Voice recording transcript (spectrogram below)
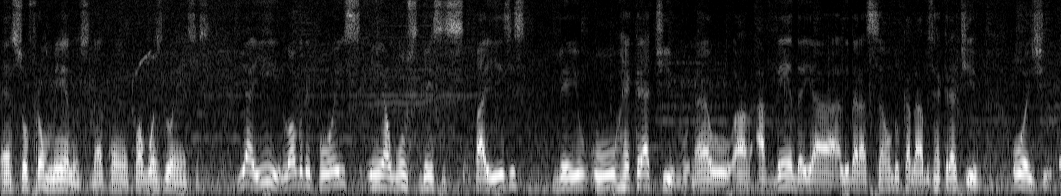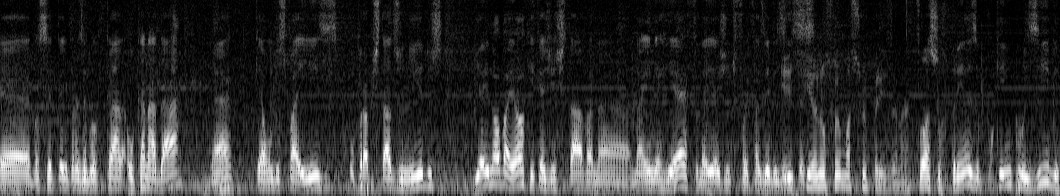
é, sofram menos, né, com, com algumas doenças. E aí, logo depois, em alguns desses países veio o recreativo, né, o, a, a venda e a liberação do cannabis recreativo. Hoje, é, você tem, por exemplo, o Ca- o Canadá, né, que é um dos países, o próprio Estados Unidos, e aí Nova York, que a gente estava na, na NRF, né, e a gente foi fazer visitas. Esse ano foi uma surpresa, né? Foi uma surpresa, porque inclusive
